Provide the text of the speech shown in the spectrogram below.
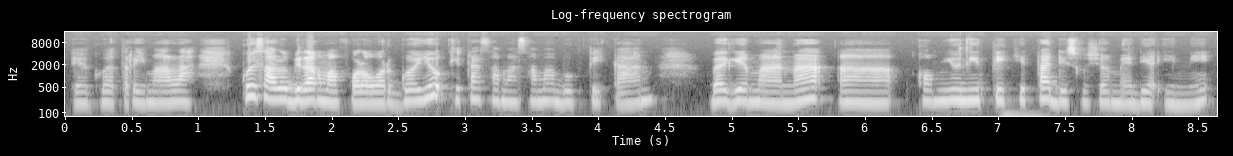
ya gue terimalah. Gue selalu bilang sama follower gue yuk kita sama-sama buktikan bagaimana eh, community kita di sosial media ini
